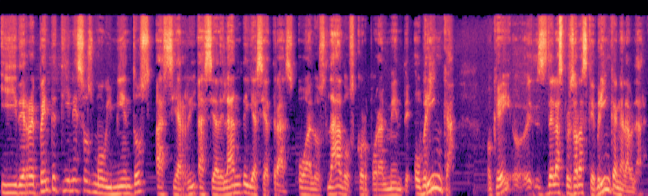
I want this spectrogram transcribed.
y de repente tiene esos movimientos hacia, hacia adelante y hacia atrás, o a los lados corporalmente, o brinca, ¿ok? Es de las personas que brincan al hablar.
